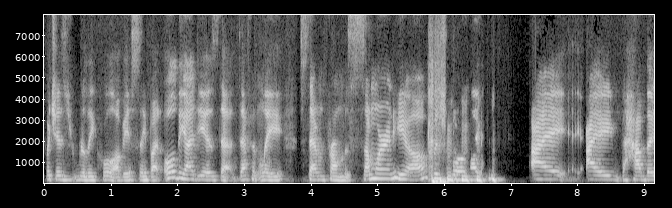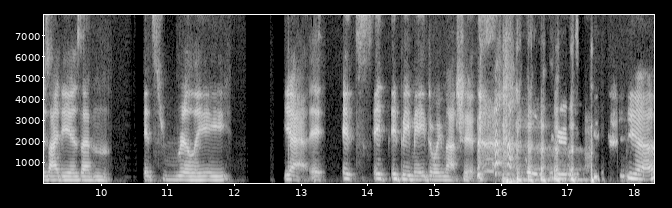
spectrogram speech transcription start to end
which is really cool, obviously. But all the ideas that definitely stem from somewhere in here for sure. like I I have those ideas and it's really yeah, it it's it it'd be me doing that shit. yeah.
